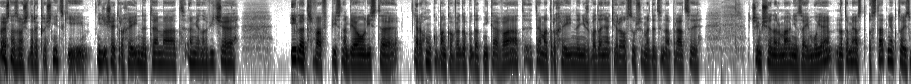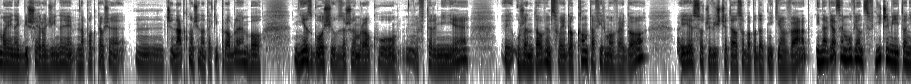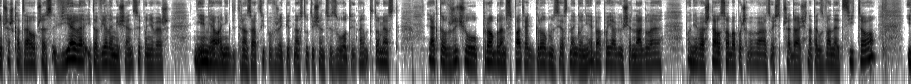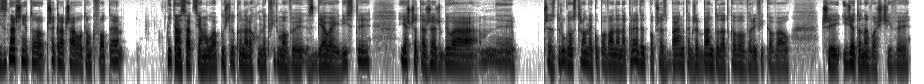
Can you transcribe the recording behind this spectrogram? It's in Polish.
Cześć, nazywam się Darek Kraśnicki i dzisiaj trochę inny temat, a mianowicie ile trwa wpis na białą listę rachunku bankowego podatnika VAT. Temat trochę inny niż badania kierowców czy medycyna pracy czym się normalnie zajmuję. Natomiast ostatnio ktoś z mojej najbliższej rodziny napotkał się, mm, czy natknął się na taki problem, bo nie zgłosił w zeszłym roku w terminie urzędowym swojego konta firmowego jest oczywiście ta osoba podatnikiem VAT i nawiasem mówiąc w niczym jej to nie przeszkadzało przez wiele i to wiele miesięcy, ponieważ nie miała nigdy transakcji powyżej 15 tysięcy złotych. Natomiast jak to w życiu problem spadł jak grom z jasnego nieba, pojawił się nagle, ponieważ ta osoba potrzebowała coś sprzedać na tak zwane CITO i znacznie to przekraczało tą kwotę i transakcja mogła pójść tylko na rachunek firmowy z białej listy. Jeszcze ta rzecz była y, przez drugą stronę kupowana na kredyt poprzez bank, także bank dodatkowo weryfikował czy idzie to na właściwy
